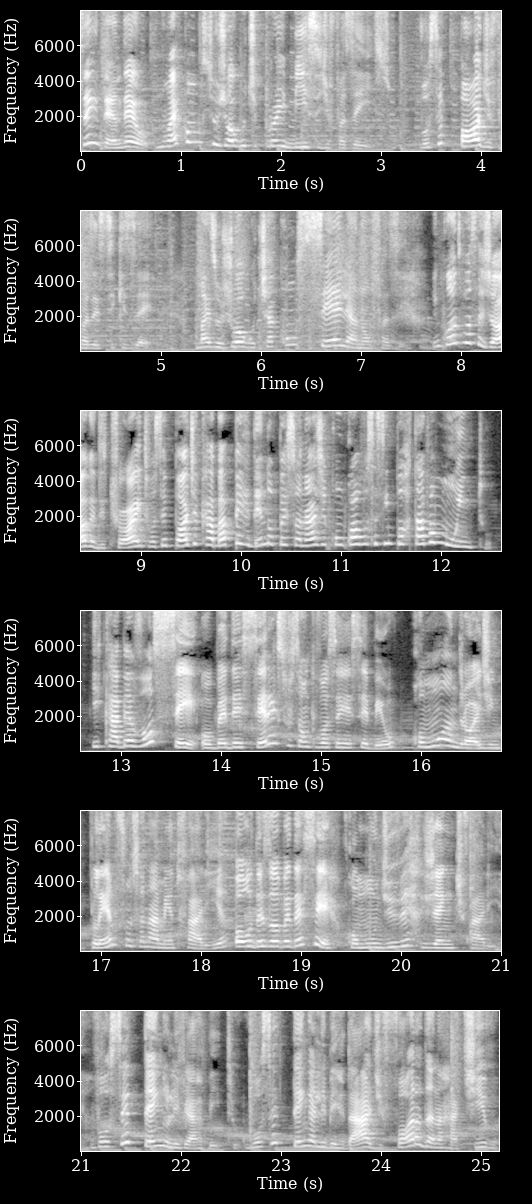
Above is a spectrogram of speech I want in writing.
Você entendeu? Não é como se o jogo te proibisse de fazer isso. Você pode fazer se quiser, mas o jogo te aconselha a não fazer. Enquanto você joga Detroit, você pode acabar perdendo um personagem com o qual você se importava muito. E cabe a você obedecer a instrução que você recebeu, como um androide em pleno funcionamento faria, ou desobedecer, como um divergente faria. Você tem o livre-arbítrio, você tem a liberdade, fora da narrativa,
